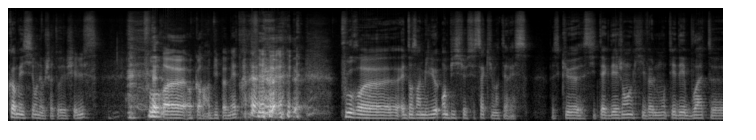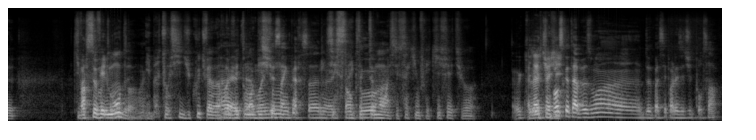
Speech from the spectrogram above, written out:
comme ici, on est au château de Chélus, pour euh, encore un bip à mettre, pour euh, être dans un milieu ambitieux. C'est ça qui m'intéresse. Parce que si tu es avec des gens qui veulent monter des boîtes euh, qui veulent sauver le monde, ouais. et bah, toi aussi, du coup, tu vas Ah relever ouais, ton ambition. de 5 personnes euh, C'est qui ça, exactement. et C'est ça qui me ferait kiffer, tu vois. Là, tu penses que tu as besoin euh, de passer par les études pour ça?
